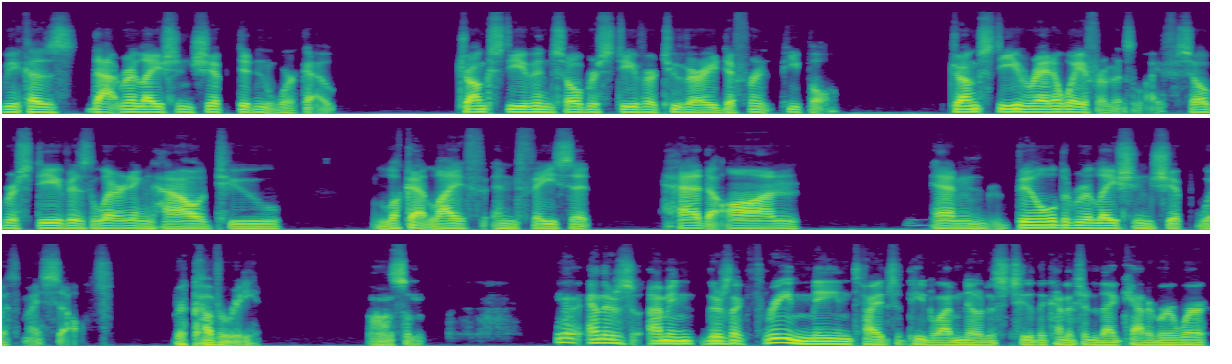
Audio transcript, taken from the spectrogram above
because that relationship didn't work out. Drunk Steve and sober Steve are two very different people. Drunk Steve ran away from his life. Sober Steve is learning how to look at life and face it head on and build a relationship with myself. Recovery. Awesome. And there's, I mean, there's like three main types of people I've noticed too that kind of fit into that category where,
